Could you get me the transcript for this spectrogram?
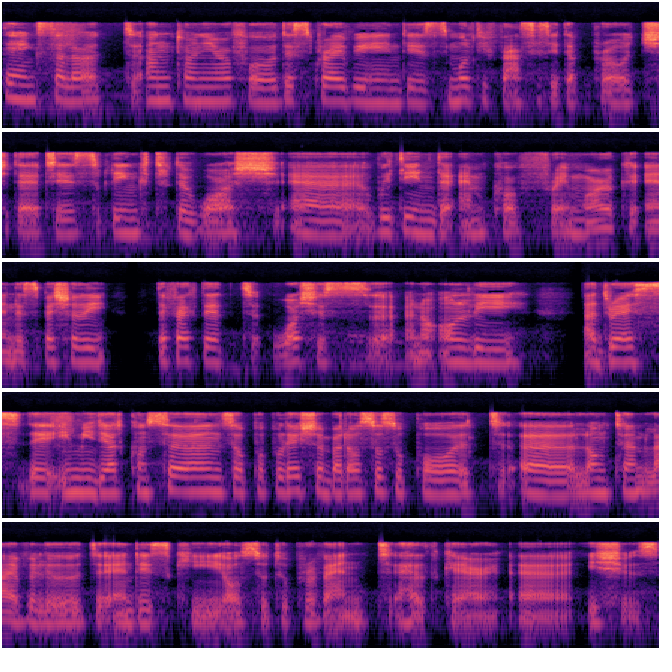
Thanks a lot, Antonio, for describing this multifaceted approach that is linked to the WASH uh, within the MCOF framework, and especially the fact that WASH is uh, not only address the immediate concerns of population, but also support uh, long-term livelihood, and is key also to prevent healthcare uh, issues.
